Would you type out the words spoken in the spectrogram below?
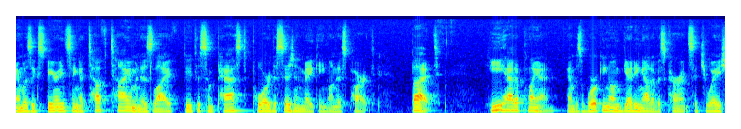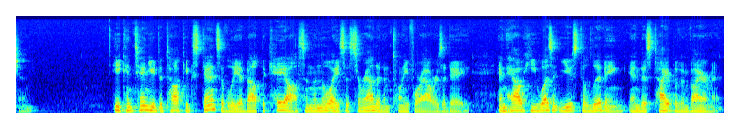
and was experiencing a tough time in his life due to some past poor decision making on his part. But he had a plan and was working on getting out of his current situation. He continued to talk extensively about the chaos and the noise that surrounded him 24 hours a day, and how he wasn't used to living in this type of environment.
